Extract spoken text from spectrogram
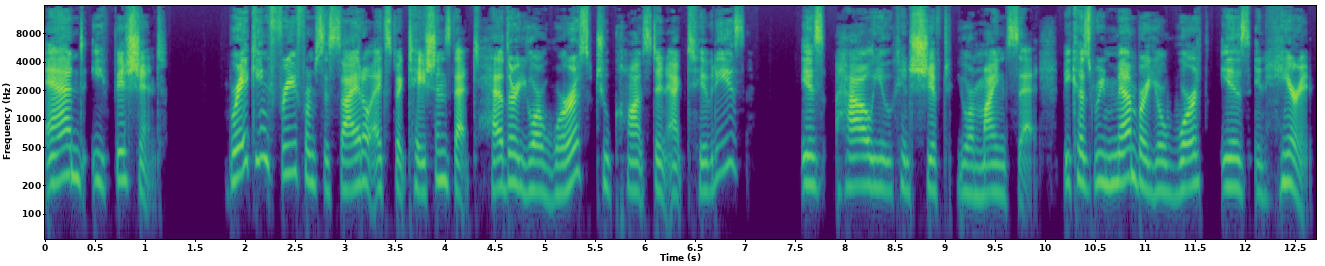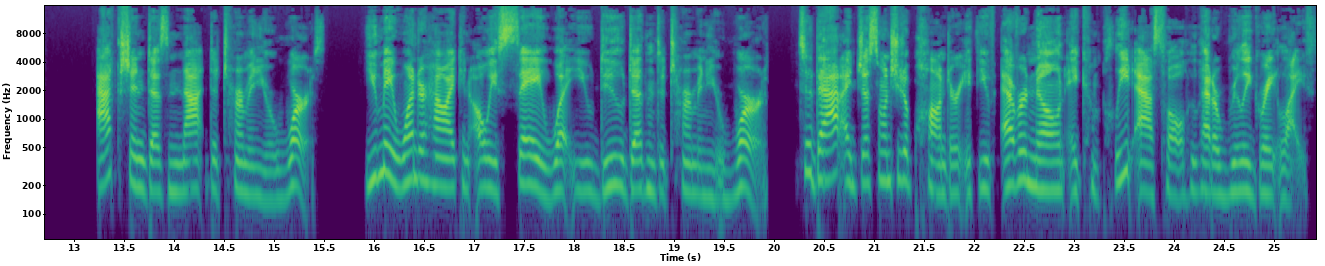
and efficient. Breaking free from societal expectations that tether your worth to constant activities is how you can shift your mindset. Because remember, your worth is inherent. Action does not determine your worth. You may wonder how I can always say what you do doesn't determine your worth. To that, I just want you to ponder if you've ever known a complete asshole who had a really great life.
